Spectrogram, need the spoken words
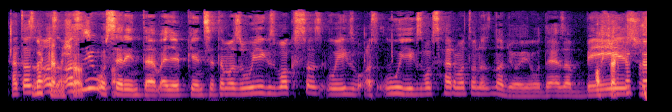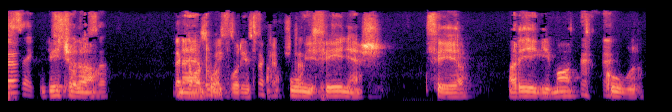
Hát az, az, az, az jó van. szerintem egyébként, szerintem az új Xbox, az új Xbox, az új Xbox 360 az nagyon jó, de ez a beige, fekete? Az egész Micsoda? Nekem nem, az új is Új fényes fél. A régi mat, cool.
